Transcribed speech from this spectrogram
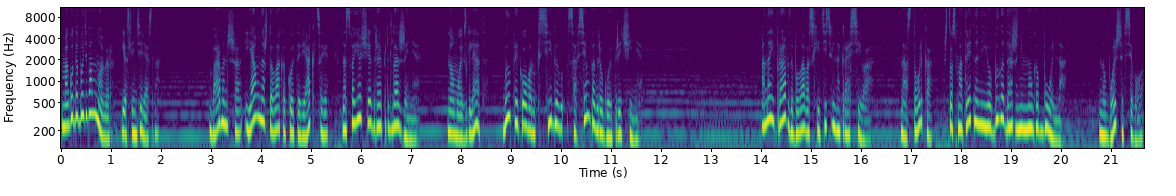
Могу добыть вам номер, если интересно. Барменша явно ждала какой-то реакции на свое щедрое предложение. Но мой взгляд был прикован к Сибил совсем по другой причине. Она и правда была восхитительно красива. Настолько, что смотреть на нее было даже немного больно. Но больше всего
